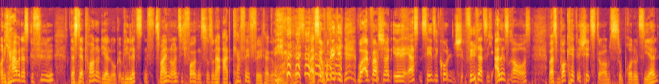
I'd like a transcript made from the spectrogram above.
Und ich habe das Gefühl, dass der Pornodialog über die letzten 92 Folgen zu so einer Art Kaffeefilter geworden ist. weißt du, wo wirklich, wo einfach schon in den ersten 10 Sekunden filtert sich alles raus, was Bock hätte, Shitstorms zu produzieren.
